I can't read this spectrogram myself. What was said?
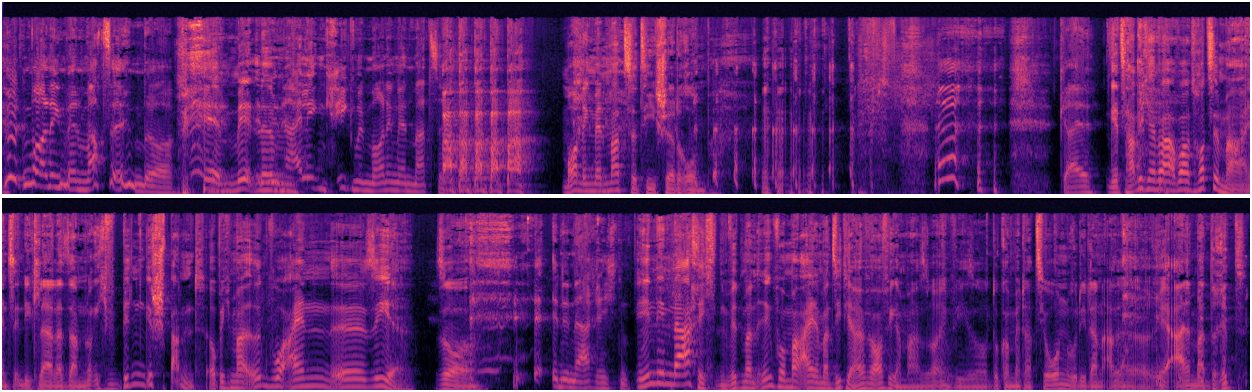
Good Morning Man Matze hin drauf. mit In den einem Heiligen Krieg mit Morning Man Matze. Morning Man Matze T-Shirt rum. Geil. Jetzt habe ich aber, aber trotzdem mal eins in die Kleidersammlung. Ich bin gespannt, ob ich mal irgendwo einen äh, sehe. So. In den Nachrichten. In den Nachrichten wird man irgendwo mal ein, man sieht ja häufiger mal so irgendwie so Dokumentationen, wo die dann alle Real Madrid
